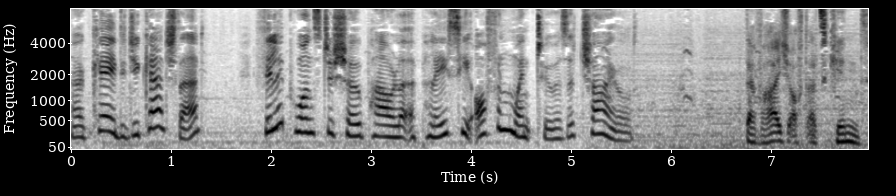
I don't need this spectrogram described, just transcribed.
Okay, did you catch that? Philip wants to show Paula a place he often went to as a child. Da war ich oft als Kind.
